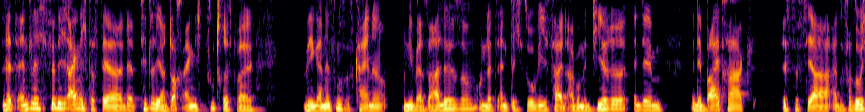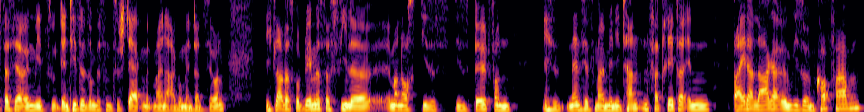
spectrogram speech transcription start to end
letztendlich finde ich eigentlich, dass der, der Titel ja doch eigentlich zutrifft, weil Veganismus ist keine Universallösung und letztendlich so, wie ich es halt argumentiere in dem, in dem Beitrag, ist es ja, also versuche ich das ja irgendwie zu, den Titel so ein bisschen zu stärken mit meiner Argumentation. Ich glaube, das Problem ist, dass viele immer noch dieses, dieses Bild von, ich nenne es jetzt mal militanten VertreterInnen beider Lager irgendwie so im Kopf haben.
